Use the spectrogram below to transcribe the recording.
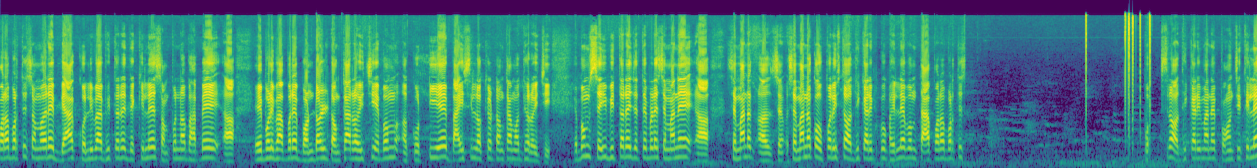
পরবর্তী সময়ের ব্যাগ খোলা ভিতরে দেখলে সম্পূর্ণ ভাবে এভাবে ভাবে বন্ডল টঙ্কা রয়েছে এবং কোটিয়ে বাইশ লক্ষ টঙ্কা মধ্যে হৈছি এবম সেই ভিতরে জেতে বলে সে মানে সে মানে সে মানে কো উপরিষ্ঠ অধিকারী কো पहिले এবম তা পরবর্তিত ଅଫିସର ଅଧିକାରୀମାନେ ପହଞ୍ଚିଥିଲେ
